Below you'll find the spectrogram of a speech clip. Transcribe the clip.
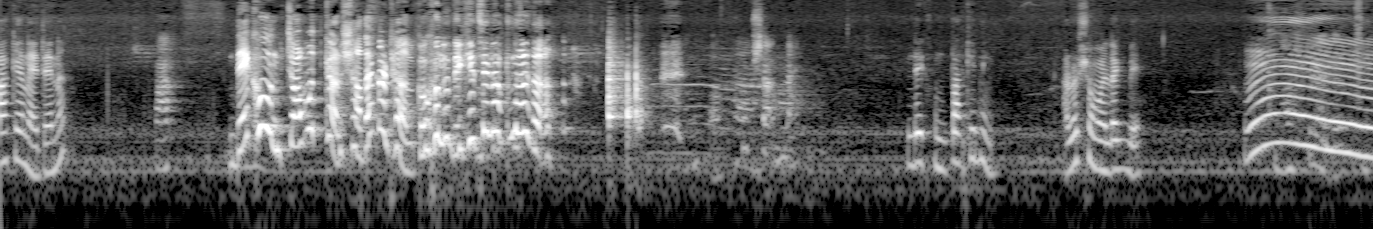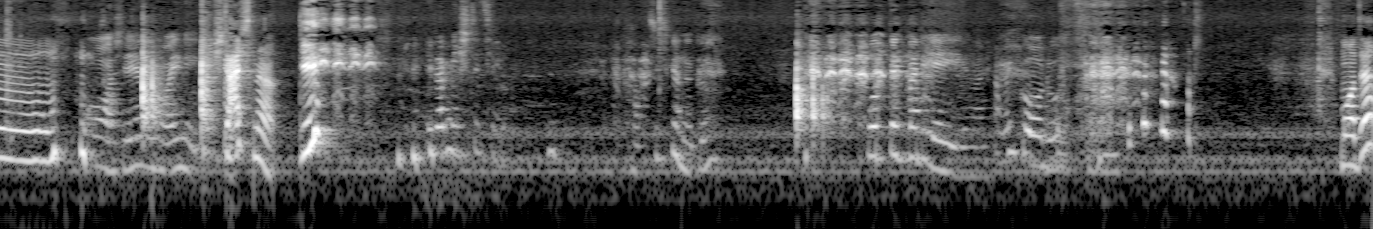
পাকে নাই তাই না? দেখুন চমৎকার সাদা কাঁঠাল। কখনো দেখেছেন আপনারা? দেখুন পাকেনি আরও সময় লাগবে। উম, ও সে হয়নি। খাস না। কি? এটা মিষ্টি ছিল। খাচ্ছিস কেন তো প্রত্যেকবারই এই আমি গরু। মজা?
